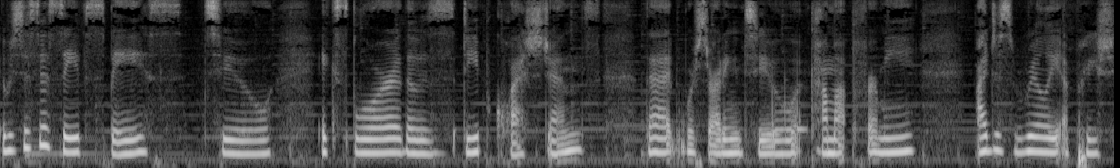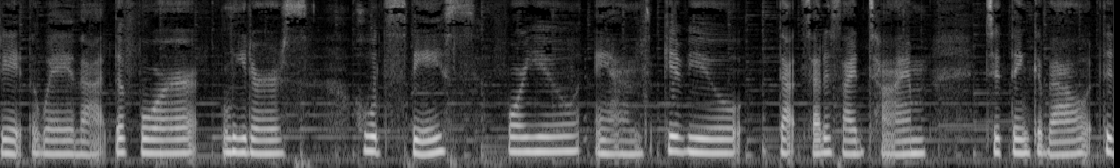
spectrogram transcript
It was just a safe space to explore those deep questions that were starting to come up for me. I just really appreciate the way that the four leaders hold space for you and give you that set aside time to think about the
